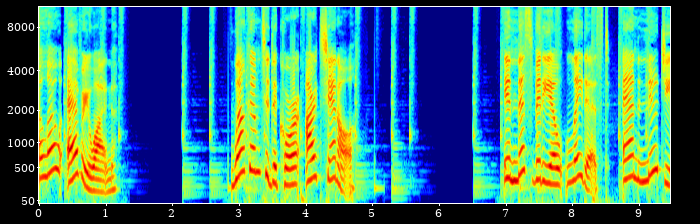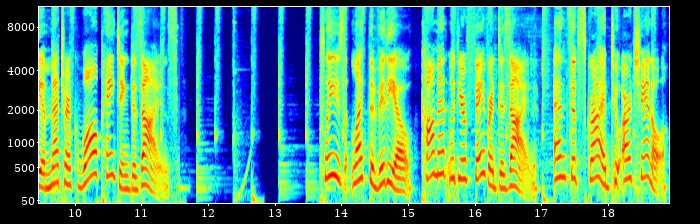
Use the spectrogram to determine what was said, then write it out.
Hello everyone! Welcome to Decor Art Channel. In this video, latest and new geometric wall painting designs. Please like the video, comment with your favorite design, and subscribe to our channel.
